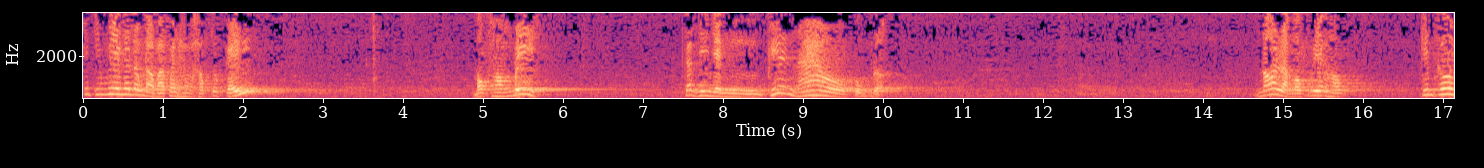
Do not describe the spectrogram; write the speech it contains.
cái chữ viên ở đâu nào mà phải học cho kỹ? Một hòn bi. Các vị nhìn phía nào cũng được. Nó là một viên học kim cương.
